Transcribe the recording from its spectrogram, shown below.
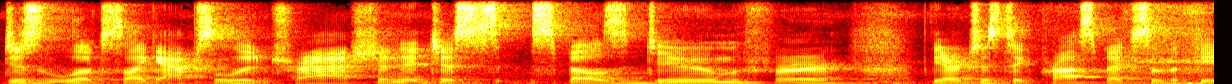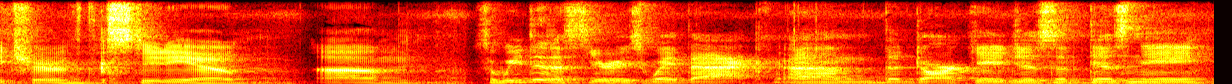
just looks like absolute trash, and it just spells doom for the artistic prospects of the future of the studio. Um, so we did a series way back, um, the Dark Ages of Disney.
